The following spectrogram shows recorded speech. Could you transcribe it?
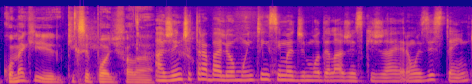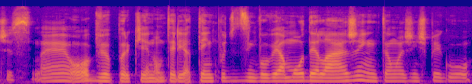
como é que, o que, que você pode falar? A gente trabalhou muito em cima de modelagens que já eram existentes, né? Óbvio, porque não teria tempo de desenvolver a modelagem, então a gente pegou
